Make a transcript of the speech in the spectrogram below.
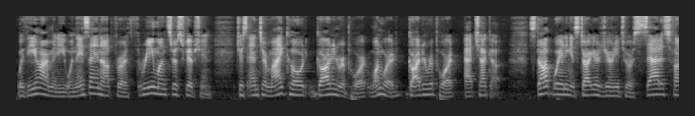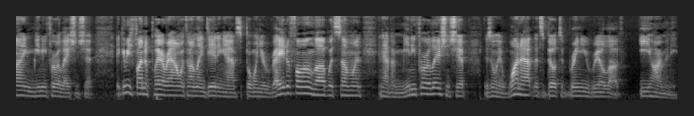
with eHarmony when they sign up for a three month subscription. Just enter my code Garden Report, one word, Garden Report, at checkout. Stop waiting and start your journey to a satisfying, meaningful relationship. It can be fun to play around with online dating apps, but when you're ready to fall in love with someone and have a meaningful relationship, there's only one app that's built to bring you real love eHarmony.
